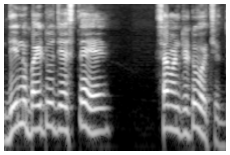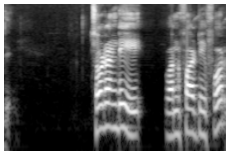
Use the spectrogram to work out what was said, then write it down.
దీన్ని బయట చేస్తే సెవెంటీ టూ వచ్చింది చూడండి వన్ ఫార్టీ ఫోర్.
